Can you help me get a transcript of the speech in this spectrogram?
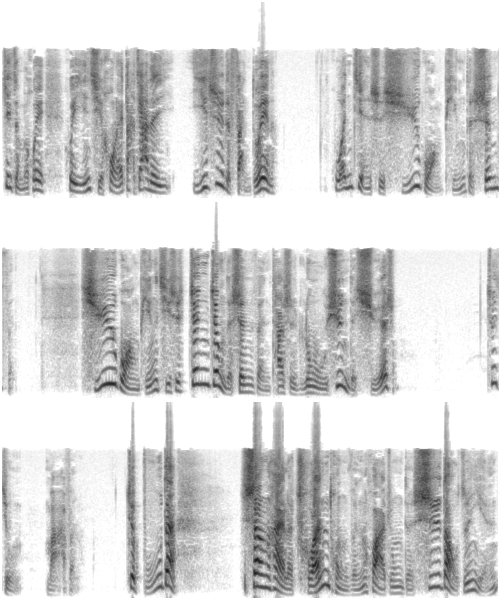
这怎么会会引起后来大家的一致的反对呢？关键是徐广平的身份。徐广平其实真正的身份，他是鲁迅的学生，这就麻烦了。这不但伤害了传统文化中的师道尊严，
